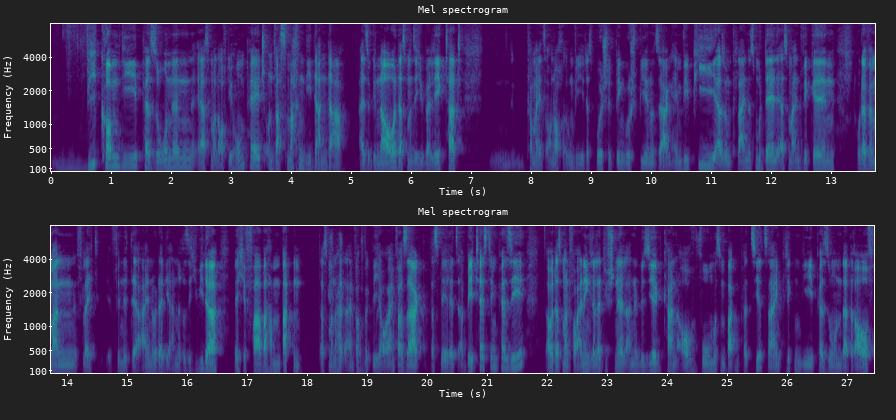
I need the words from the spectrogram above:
wie kommen die Personen erstmal auf die Homepage und was machen die dann da? Also genau, dass man sich überlegt hat, kann man jetzt auch noch irgendwie das Bullshit-Bingo spielen und sagen MVP, also ein kleines Modell erstmal entwickeln. Oder wenn man vielleicht findet der eine oder die andere sich wieder, welche Farbe haben Button? Dass man halt einfach wirklich auch einfach sagt, das wäre jetzt AB-Testing per se, aber dass man vor allen Dingen relativ schnell analysieren kann, auch wo muss ein Button platziert sein, klicken die Personen da drauf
